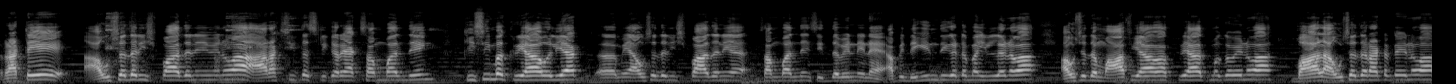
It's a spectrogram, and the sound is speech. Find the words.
රටේ අවෂධ නිෂ්පාදනය වෙනවා ආරක්ෂිත ස්ටිකරයක් සම්බන්ධයෙන් කිසිම ක්‍රියාවලියක් මේ අවෂධ නිෂ්පාදනය සම්බන්ධයෙන් සිද්ධ වෙන්නේ නෑ අපි දිගින් දිගටම ඉල්ලනවා අවෂධ මාෆියාවක් ක්‍රියාත්මක වෙනවා බාල අවෂධ රටට එනවා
